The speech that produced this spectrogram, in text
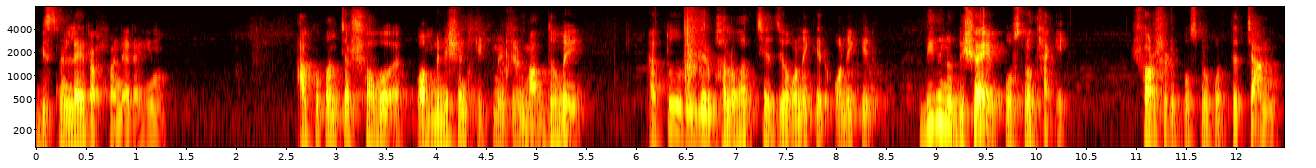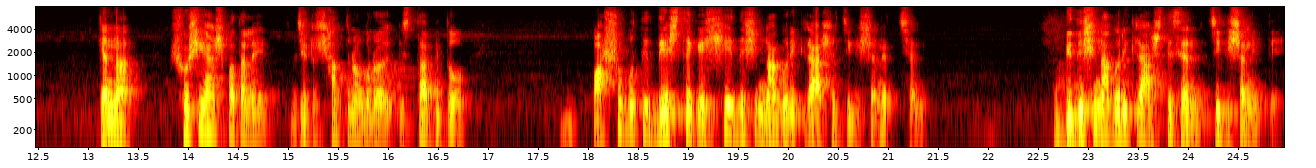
বিসমিল্লাহ রহমানের রাহিম। আকুপাঞ্চার সহ এক কম্বিনেশন ট্রিটমেন্টের মাধ্যমে এত রোগের ভালো হচ্ছে যে অনেকের অনেকের বিভিন্ন বিষয়ে প্রশ্ন থাকে। সরাসরি প্রশ্ন করতে চান। কেননা শশী হাসপাতালে যেটা শান্তিনগরে স্থাপিত, পার্শ্ববর্তী দেশ থেকে সেই দেশের নাগরিকরা আসে চিকিৎসা নিচ্ছেন। বিদেশি নাগরিকরা আসতেছেন চিকিৎসা নিতে।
